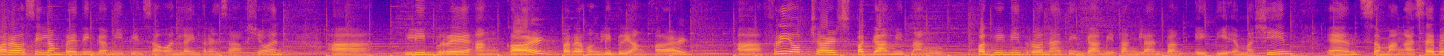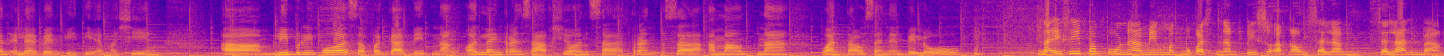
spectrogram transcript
Pareho silang pwedeng gamitin sa online transaction. Ah, libre ang card, parehong libre ang card. Ah, free of charge paggamit ng pag-withdraw natin gamit ang Land Bank ATM machine and sa mga 7-Eleven ATM machine. Um, libre po sa paggamit ng online transaction sa, tran- sa amount na 1,000 and below. Naisipan po namin magbukas ng piso account sa, lam, sa Land Bank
